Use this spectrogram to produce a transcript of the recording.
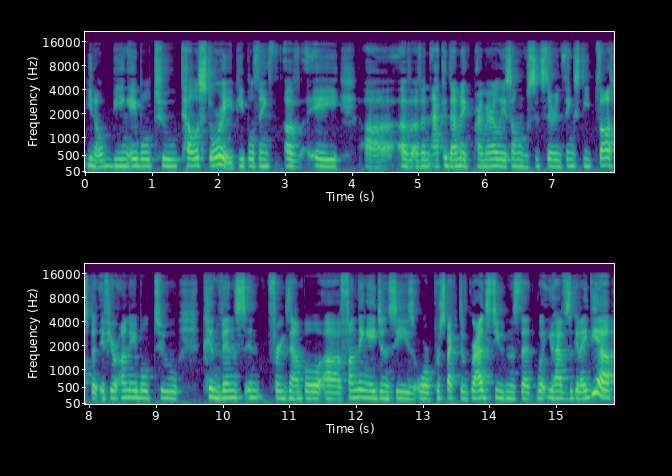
you know being able to tell a story. People think of a uh, of, of an academic primarily someone who sits there and thinks deep thoughts but if you're unable to convince in for example uh, funding agencies or prospective grad students that what you have is a good idea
